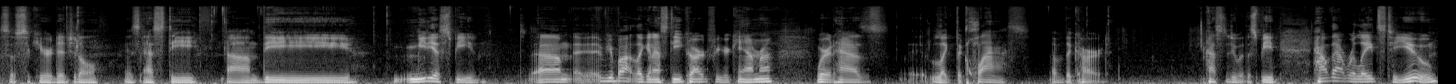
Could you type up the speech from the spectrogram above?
So secure digital is SD. Um, the media speed. Um, if you bought like an SD card for your camera, where it has uh, like the class of the card, has to do with the speed. How that relates to you.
